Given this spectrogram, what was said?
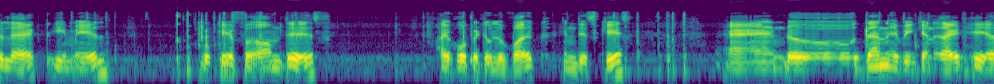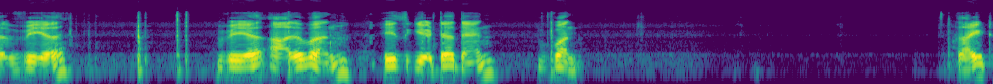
select email okay from this I hope it will work in this case and uh, then we can write here where where r1 is greater than 1 right?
